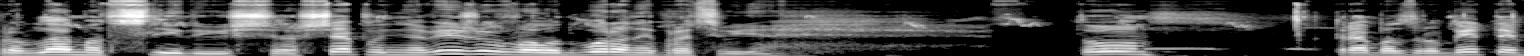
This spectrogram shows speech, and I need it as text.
проблема слідуюча. Щеплення вижив, вал отбора не працює. То треба зробити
